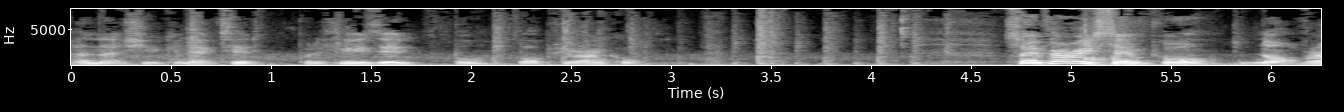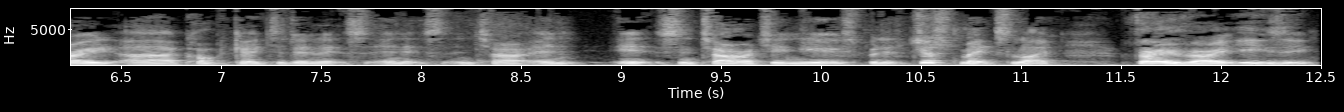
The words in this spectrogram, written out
And that's you connected. Put a fuse in. Boom bob's your uncle. So very simple. Not very uh, complicated in its in its entire in its entirety in use but it just makes life very very easy.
